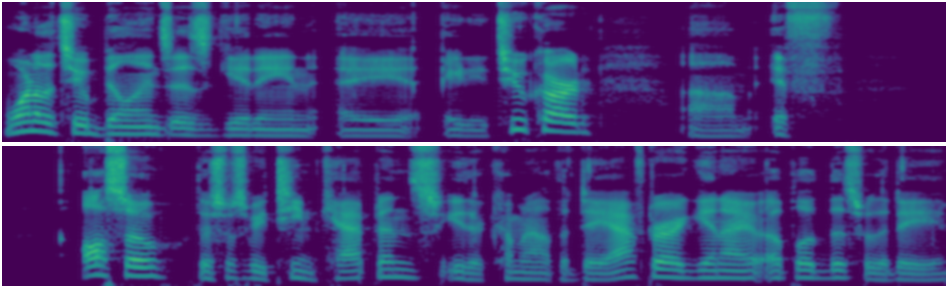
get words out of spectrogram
One of the two Billings is getting a 82 card. Um, if also there's supposed to be team captains either coming out the day after again I upload this or the day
